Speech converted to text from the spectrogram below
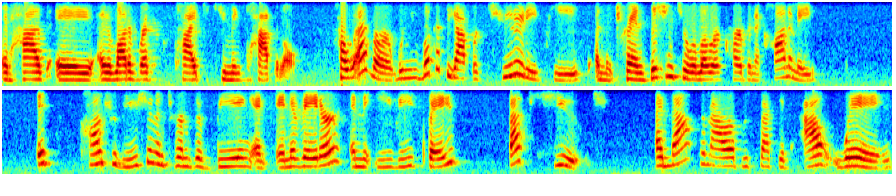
It has a, a lot of risks tied to human capital. However, when you look at the opportunity piece and the transition to a lower carbon economy, contribution in terms of being an innovator in the EV space, that's huge. And that, from our perspective, outweighs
